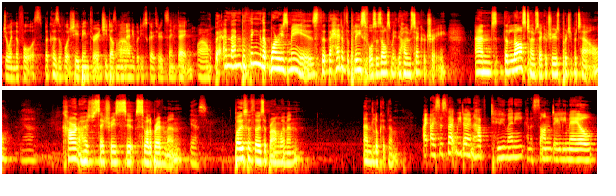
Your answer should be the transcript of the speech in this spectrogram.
join the force because of what she'd been through, and she doesn't want anybody to go through the same thing. Wow. But and then the thing that worries me is that the head of the police force is ultimately the Home Secretary, and the last Home Secretary was Priti Patel. Yeah. Current Home Secretary is Su- Suella Braverman. Yes. Both of those are brown women, and look at them. I, I suspect we don't have too many kind of Sun Daily Mail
